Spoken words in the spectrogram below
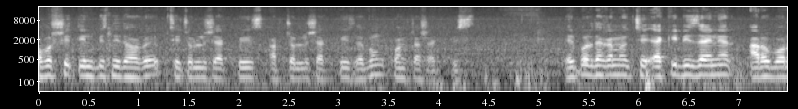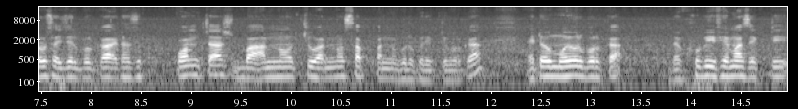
অবশ্যই তিন পিস নিতে হবে, ছেচল্লিশ এক পিস আটচল্লিশ এক পিস এবং পঞ্চাশ এক পিস এরপর দেখানো হচ্ছে একই ডিজাইনের আরও বড় সাইজের বোরকা। এটা হচ্ছে পঞ্চাশ বাহান্ন চুয়ান্ন ছাপ্পান্ন গ্রুপের একটি বোরকা। এটাও ময়ূর বোরকা। এটা খুবই ফেমাস একটি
